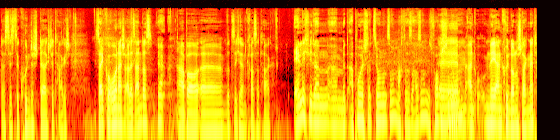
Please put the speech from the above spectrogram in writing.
dass das der kundestärkste Tag ist. Seit Corona ist alles anders, Ja. aber äh, wird sicher ein krasser Tag. Ähnlich wie dann äh, mit Abholstationen und so. Macht er das auch so mit Vorbestellungen? Ähm, an, nee, an Gründonnerstag nicht.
